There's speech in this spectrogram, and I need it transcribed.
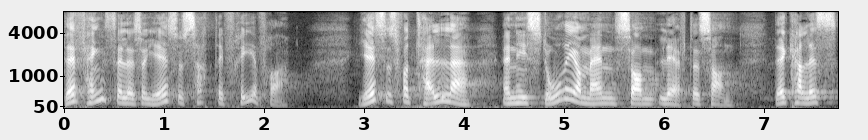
Det fengselet som Jesus satte deg fri fra. Jesus forteller en historie om en som levde sånn. Det kalles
